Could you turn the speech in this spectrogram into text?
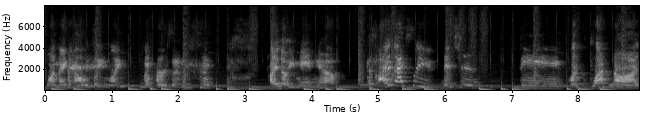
why am I acknowledging like a person? I know what you mean. Yeah, because I've actually mentioned the like black nod.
